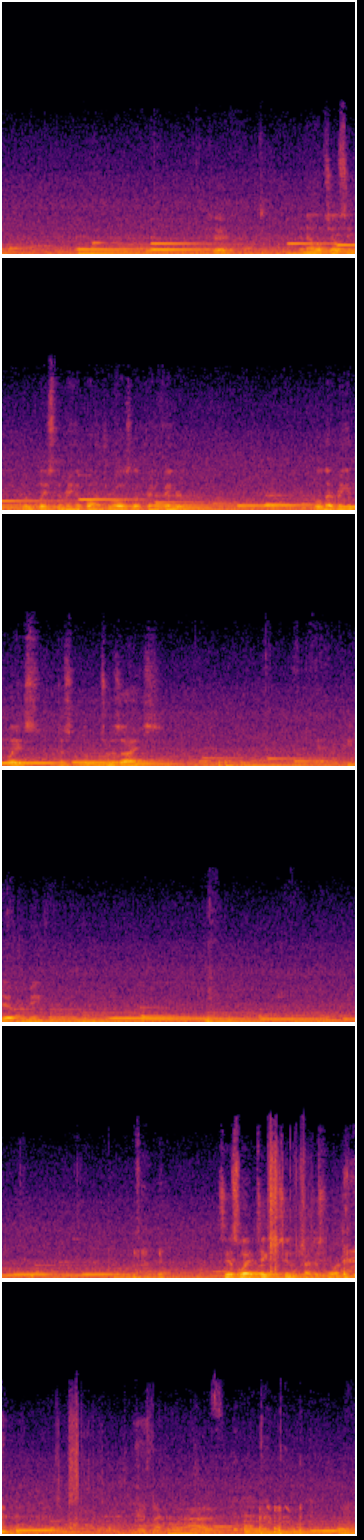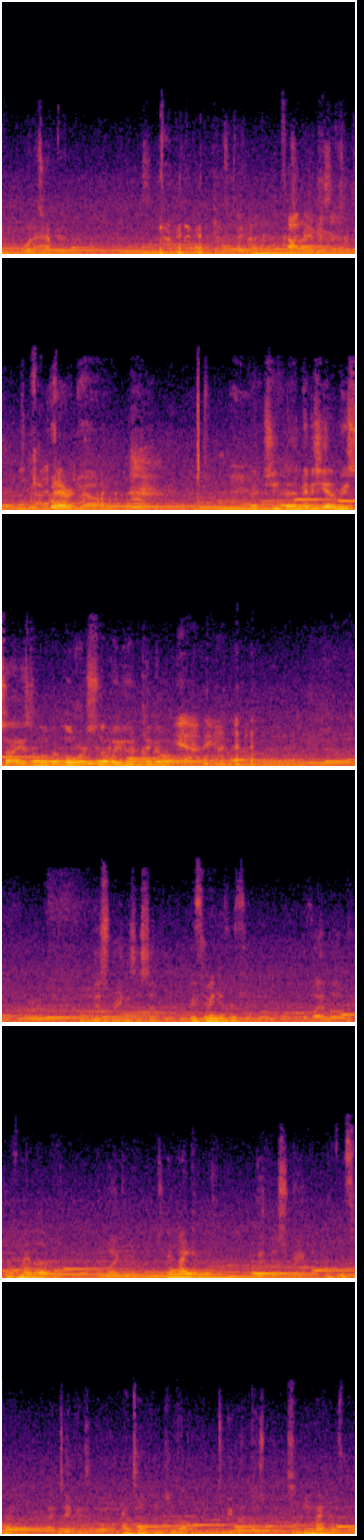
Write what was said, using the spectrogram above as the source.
Okay. And now, Chelsea, go and place the ring upon Gerall's left ring finger. Hold that ring in place. Just look into his eyes. And repeat after me. See, that's why it takes two, not just one. It's not going on. What happened? There we go. She, uh, maybe she had it resized a little bit lower so that way you wouldn't take it off. Yeah, All right. This ring is a symbol. This ring is a symbol. Of my love. Of my love. And my commitment. and my commitment. With this ring, With this ring, I take you to all. I take you Gerall. To be my husband, to be my husband,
